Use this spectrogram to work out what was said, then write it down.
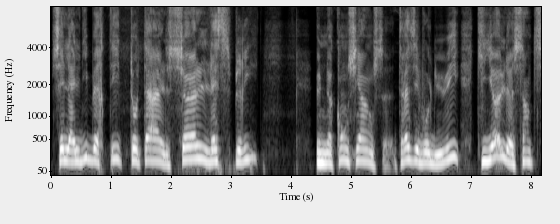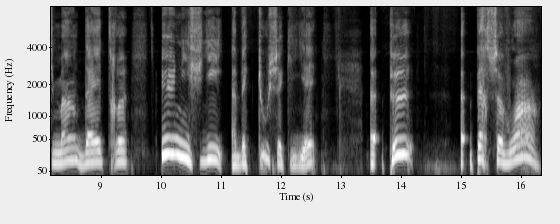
C'est la liberté totale. Seul l'esprit, une conscience très évoluée qui a le sentiment d'être unifié avec tout ce qui est, euh, peut euh, percevoir,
